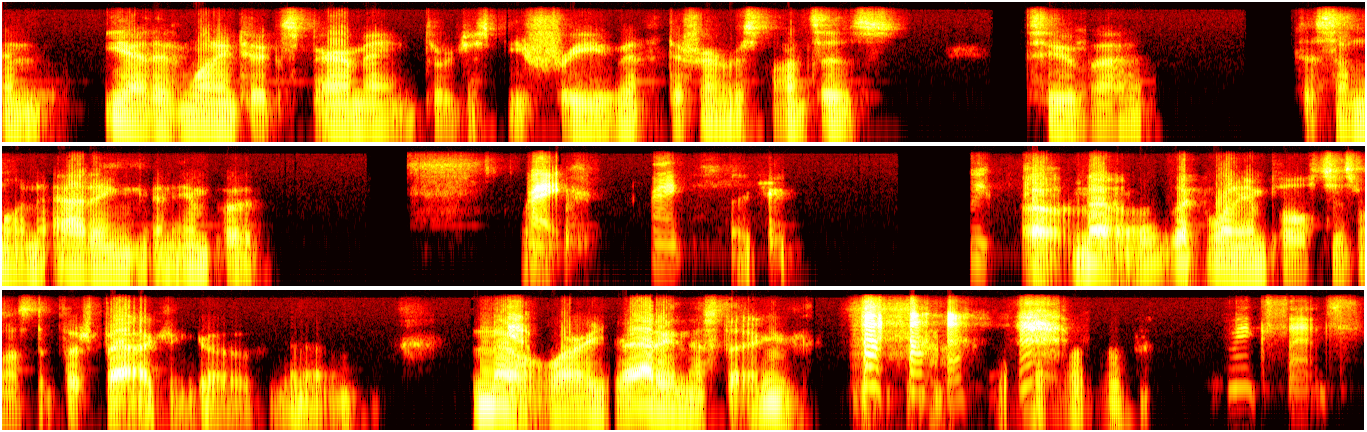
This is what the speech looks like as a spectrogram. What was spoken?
and yeah, they're wanting to experiment or just be free with different responses to uh, to someone adding an input. Right, Like- right. Like, oh no, like one impulse just wants to push back and go, you know, no, Yeah. why are you adding this thing? Makes sense.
